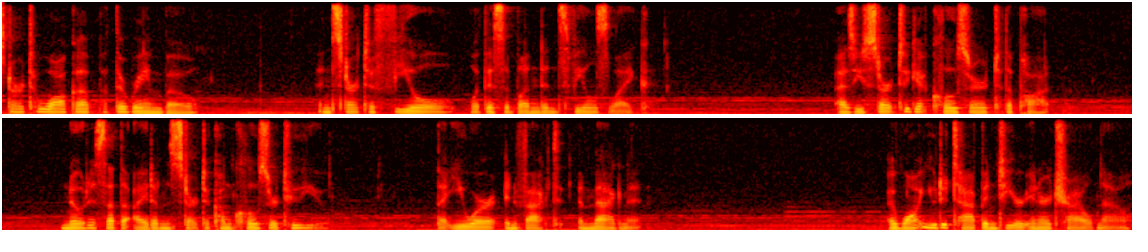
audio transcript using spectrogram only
Start to walk up the rainbow and start to feel what this abundance feels like. As you start to get closer to the pot, notice that the items start to come closer to you, that you are, in fact, a magnet. I want you to tap into your inner child now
